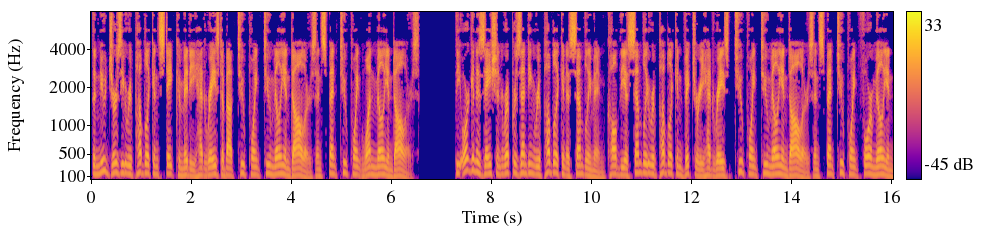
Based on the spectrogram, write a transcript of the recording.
The New Jersey Republican State Committee had raised about $2.2 million and spent $2.1 million. The organization representing Republican assemblymen called the Assembly Republican Victory had raised $2.2 million and spent $2.4 million.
